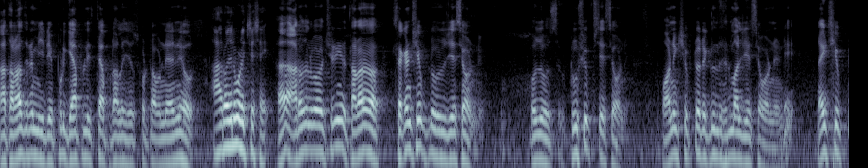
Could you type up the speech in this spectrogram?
ఆ తర్వాత మీరు ఎప్పుడు గ్యాప్లు ఇస్తే అప్పుడు అలా చేసుకుంటామండి అనేవారు. ఆ రోజులు కూడా వచ్చేసాయి. ఆ, రోజులు కూడా వచ్చి తర్వాత సెకండ్ షిఫ్ట్ చేసేవాడిని. రోజు టూ షిఫ్ట్స్ చేసేవాడిని. మార్నింగ్ షిఫ్ట్ రెగ్యులర్ సినిమాలు చేసేవాడిని అండి. నైట్ షిఫ్ట్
